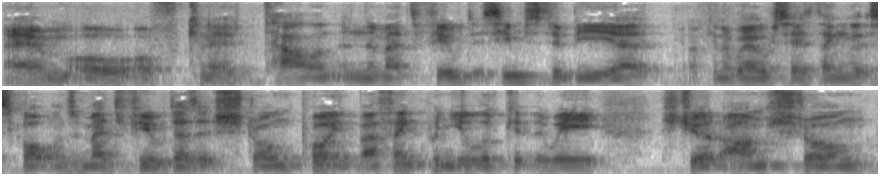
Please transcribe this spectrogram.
um, of, of kind of talent in the midfield. It seems to be a, a kind of well said thing that Scotland's midfield is its strong point. But I think when you look at the way Stuart Armstrong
